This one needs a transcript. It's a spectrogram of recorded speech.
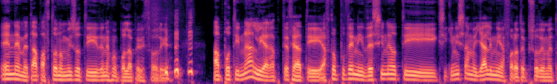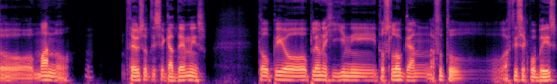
Ε, ναι, μετά από αυτό νομίζω ότι δεν έχουμε πολλά περιθώρια. από την άλλη, αγαπητέ θεατή, αυτό που δεν είδες είναι ότι ξεκινήσαμε για άλλη μία φορά το επεισόδιο με το Μάνο. Θεωρείς ότι είσαι καντέμης, το οποίο πλέον έχει γίνει το σλόγκαν αυτού του, αυτής της εκπομπής.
